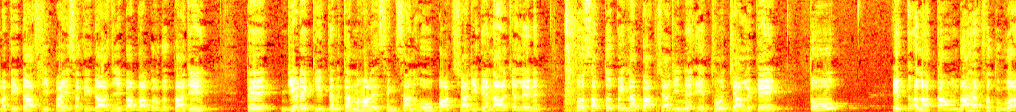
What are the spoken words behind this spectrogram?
ਮਤੀ ਦਾਸ ਜੀ, ਭਾਈ ਸਤੀ ਦਾਸ ਜੀ, ਬਾਬਾ ਗੁਰਦਿੱਤਾ ਜੀ ਤੇ ਜਿਹੜੇ ਕੀਰਤਨ ਕਰਨ ਵਾਲੇ ਸਿੰਘ ਸਨ, ਉਹ ਪਾਤਸ਼ਾਹ ਜੀ ਦੇ ਨਾਲ ਚੱਲੇ ਨੇ। ਤੋਂ ਸਭ ਤੋਂ ਪਹਿਲਾਂ ਪਾਤਸ਼ਾਹ ਜੀ ਨੇ ਇੱਥੋਂ ਚੱਲ ਕੇ ਤੋਂ ਇੱਕ ਇਲਾਕਾ ਹੁੰਦਾ ਹੈ ਫਤੂਆ।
